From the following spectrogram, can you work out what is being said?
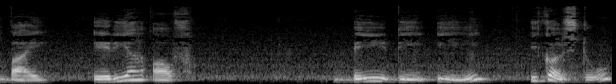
by area of BDE equals to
